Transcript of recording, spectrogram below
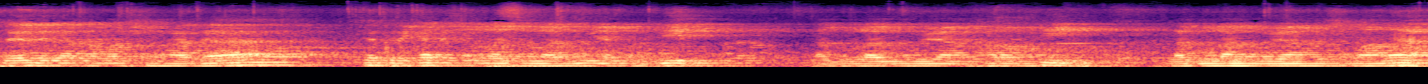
saya dengan nama syuhada. Saya terikat dengan lagu-lagu yang beat lagu-lagu yang happy lagu-lagu yang semangat.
